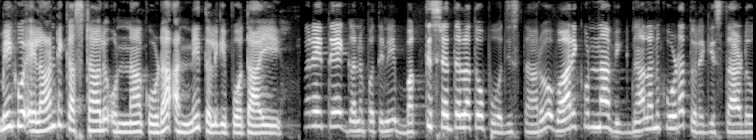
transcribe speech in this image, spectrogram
మీకు ఎలాంటి కష్టాలు ఉన్నా కూడా అన్నీ తొలగిపోతాయి. ఎవరైతే గణపతిని భక్తి శ్రద్ధలతో పూజిస్తారో వారికి ఉన్న విఘ్నాలను కూడా తొలగిస్తాడు.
